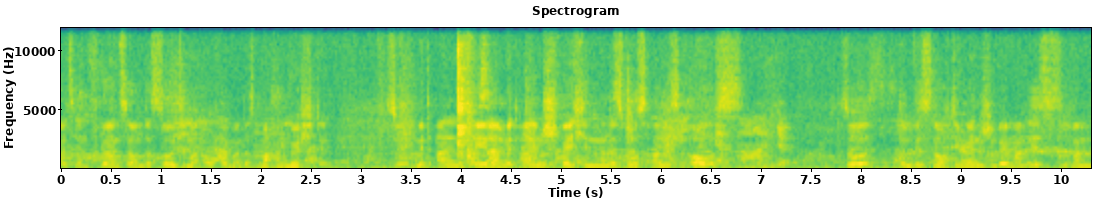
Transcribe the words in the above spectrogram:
als Influencer und das sollte man auch, wenn man das machen möchte. So, mit allen Fehlern, mit allen Schwächen, das muss alles raus. So, dann wissen auch die Menschen, wer man ist. Man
